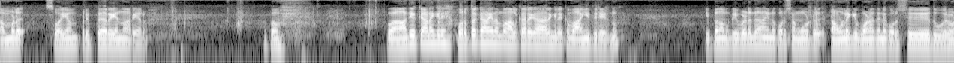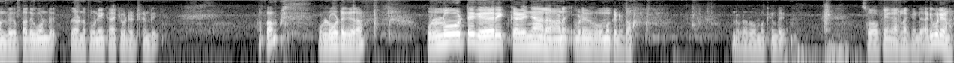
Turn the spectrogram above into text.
നമ്മൾ സ്വയം പ്രിപ്പയർ ചെയ്യുന്ന അറിയാലോ. അപ്പം അപ്പോൾ ആദ്യമൊക്കെ ആണെങ്കിൽ പുറത്തൊക്കെ ആണെങ്കിൽ നമ്മൾ ആൾക്കാരൊക്കെ ആരെങ്കിലുമൊക്കെ വാങ്ങി തരുമായിരുന്നു. ഇപ്പോൾ നമുക്ക് ഇവിടെ നിന്ന് അതിന് കുറച്ച് അങ്ങോട്ട് ടൗണിലേക്ക് പോകണേ തന്നെ കുറച്ച് ദൂരമുണ്ട്. അപ്പോൾ അതുകൊണ്ട് ഇതാണ് തുണി കാറ്റ് വിട്ടിട്ടുണ്ട് അപ്പം ഉള്ളോട്ട് കയറാം. ഉള്ളോട്ട് കയറി കഴിഞ്ഞാലാണ് ഇവിടെ ഒരു റൂമൊക്കെ ഉണ്ട് കേട്ടോ. ഇവിടെ റൂമൊക്കെ ഉണ്ട്. സോഫയും കാര്യങ്ങളൊക്കെ ഉണ്ട്. അടിപൊളിയാണ്.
